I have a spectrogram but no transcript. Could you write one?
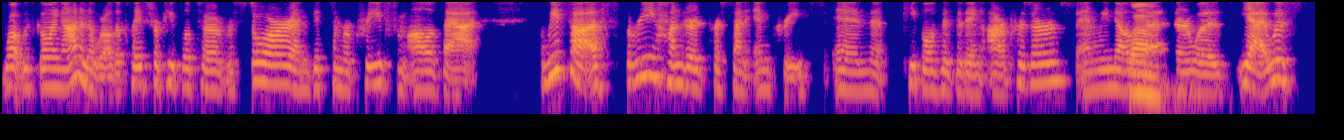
what was going on in the world, a place for people to restore and get some reprieve from all of that. We saw a 300% increase in people visiting our preserves. And we know wow. that there was, yeah, it was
